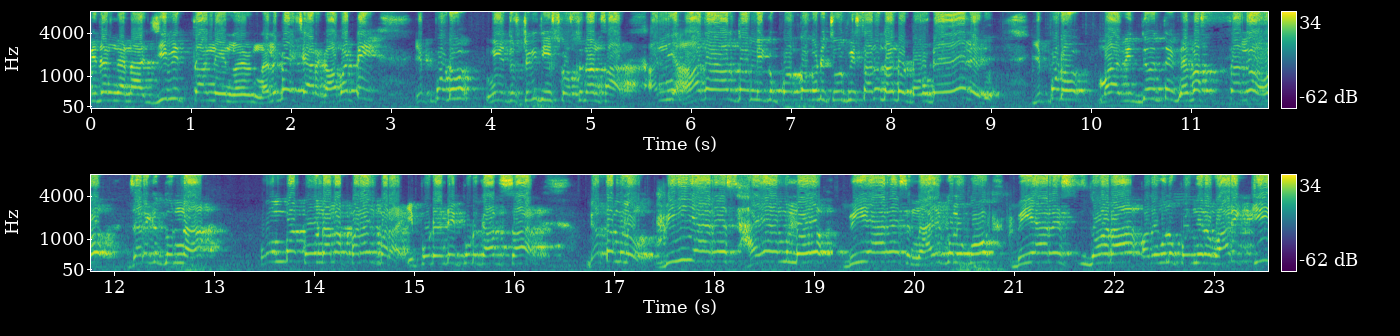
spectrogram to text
విధంగా నా జీవితాన్ని నలిపేశారు కాబట్టి ఇప్పుడు మీ దృష్టికి తీసుకొస్తున్నాను సార్. అన్ని ఆధారాలతో మీకు ఒక్కొక్కటి చూపిస్తాను దాంట్లో డౌటే లేదు. ఇప్పుడు మా విద్యుత్ వ్యవస్థలో జరుగుతున్న కుంభకోణాల పరంపర. ఇప్పుడు అంటే ఇప్పుడు కాదు సార్. గతంలో బీఆర్ఎస్ హయాంలో బీఆర్ఎస్ నాయకులకు బీఆర్ఎస్ ద్వారా పదవులు పొందిన వారికి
